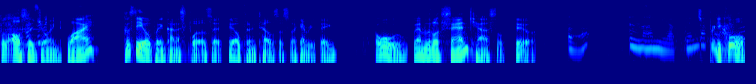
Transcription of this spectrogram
will also join. Why? Because the opening kind of spoils it. The opening tells us like everything. Oh, we have a little sandcastle too. It's pretty cool.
